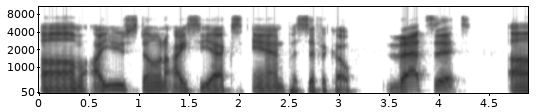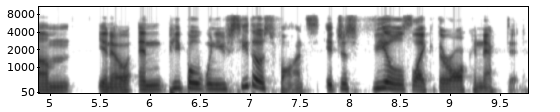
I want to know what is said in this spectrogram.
um, I use Stone, ICX, and Pacifico. That's it. Um, you know, and people, when you see those fonts, it just feels like they're all connected.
